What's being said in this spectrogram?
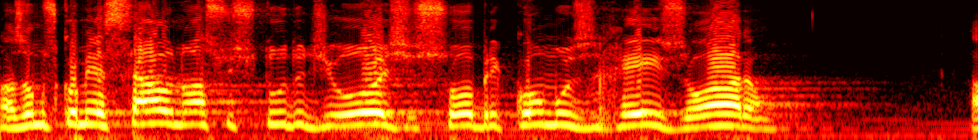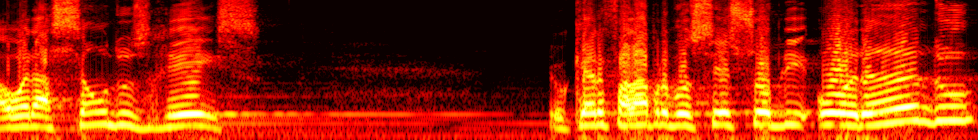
Nós vamos começar o nosso estudo de hoje sobre como os reis oram, a oração dos reis. Eu quero falar para você sobre orando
